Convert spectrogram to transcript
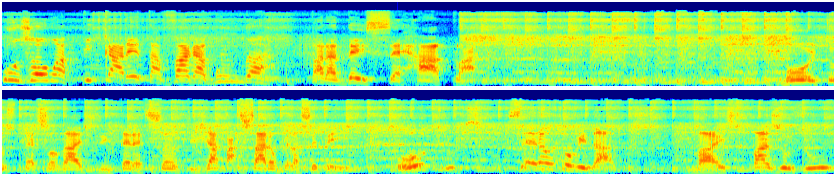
Usou uma picareta vagabunda para descerrar a placa. Muitos personagens interessantes já passaram pela CPI. Outros serão convidados. Mas Pazuzu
